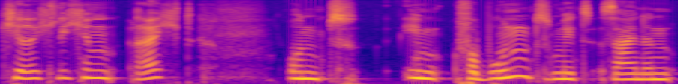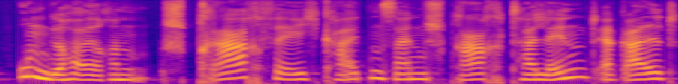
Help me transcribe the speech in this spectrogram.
kirchlichen Recht. Und im Verbund mit seinen ungeheuren Sprachfähigkeiten, seinem Sprachtalent, er galt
